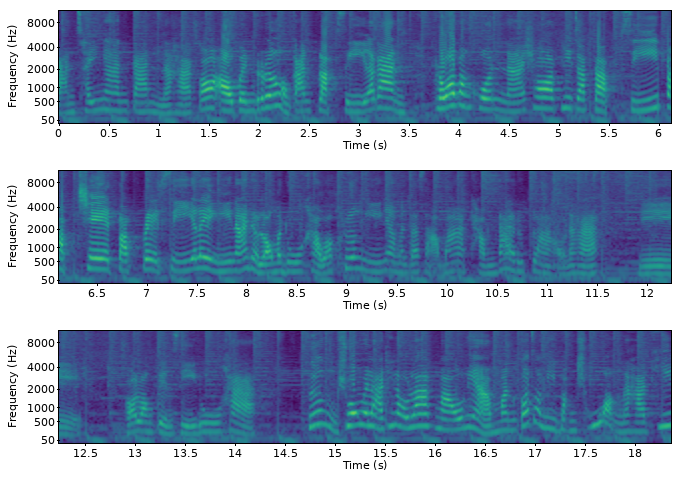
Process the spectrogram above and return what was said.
การใช้งานกันนะคะ ก็เอาเป็นเรื่องของการปรับสีแล้วกัน เพราะว่าบางคนนะชอบที่จะปรับสีปรับเฉดปรับเกรดสีอะไรอย่างนี้นะ เดี๋ยวลองมาดูค่ะว่าเครื่องนี้เนี่ยมันจะสามารถทำได้หรือเปล่านะคะ นี่ก็ลองเปลี่ยนสีดูค่ะ ซึ่งช่วงเวลาที่เราลากเมาส์เนี่ยมันก็จะมีบางช่วงนะคะ ที่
